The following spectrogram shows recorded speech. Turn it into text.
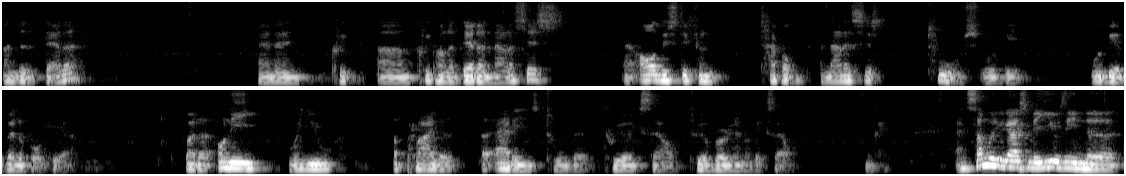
Under the data, and then click, uh, click on the data analysis, and all these different type of analysis tools will be, will be available here. But uh, only when you apply the, add-ins to the to your Excel, to your version of Excel. Okay. And some of you guys may using the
